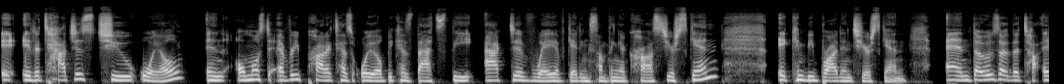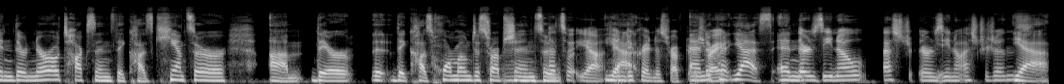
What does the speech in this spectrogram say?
it, it attaches to oil and almost every product has oil because that's the active way of getting something across your skin. It can be brought into your skin, and those are the to- and they're neurotoxins. They cause cancer. Um, they're they cause hormone disruption. Mm, so that's what, yeah, yeah. endocrine disruptors, endocrine, right? Yes, and there's xeno or xenoestrogens. Yeah,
